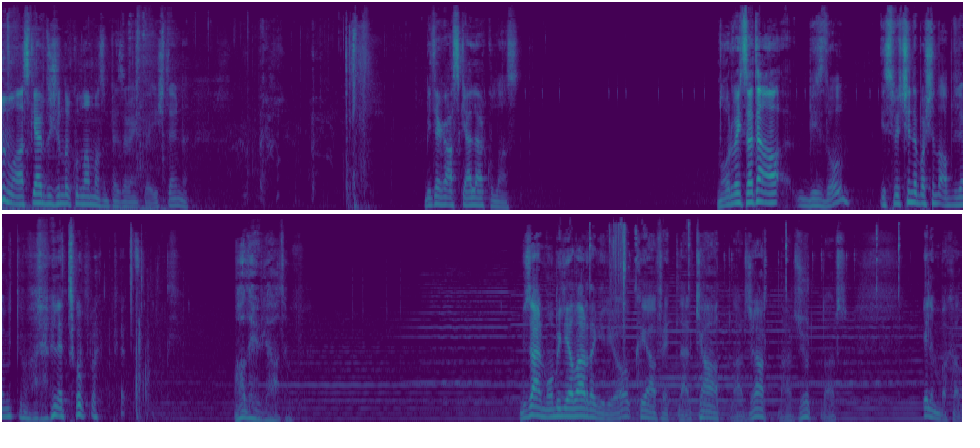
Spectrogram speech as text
Asker dışında kullanmasın pezevenkler işlerini. Bir tek askerler kullansın. Norveç zaten bizde oğlum. İsveç'in de başında Abdülhamit mi var? Öyle toprak. Al evladım. Güzel mobilyalar da geliyor. Kıyafetler, kağıtlar, cartlar, cürtlar. Gelin bakalım.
